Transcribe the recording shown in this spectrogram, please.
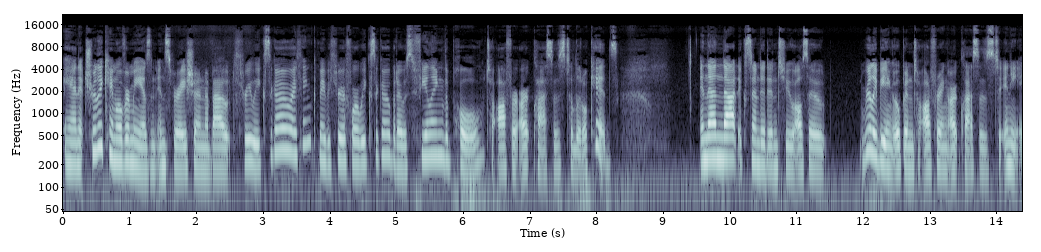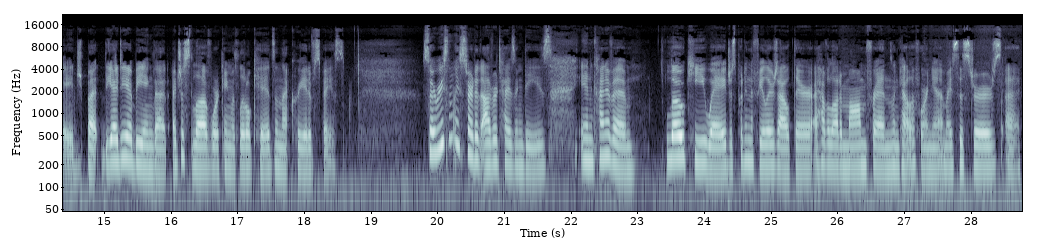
And it truly came over me as an inspiration about three weeks ago, I think, maybe three or four weeks ago. But I was feeling the pull to offer art classes to little kids. And then that extended into also really being open to offering art classes to any age, but the idea being that I just love working with little kids in that creative space. So I recently started advertising these in kind of a low key way, just putting the feelers out there. I have a lot of mom friends in California, my sisters, uh,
